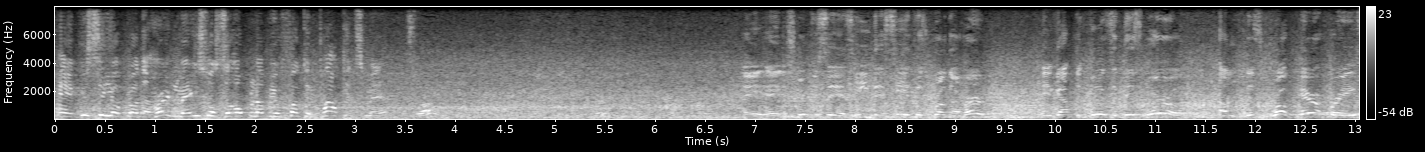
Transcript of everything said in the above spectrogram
Hey, if you see your brother hurting, man, you're supposed to open up your fucking pockets, man. That's right. Hey, hey, the scripture says, "He that seeth his brother hurt and got the goods of this world." Um, this rough paraphrase,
